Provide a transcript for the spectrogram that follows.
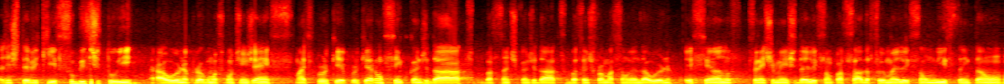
a gente teve que substituir a urna por algumas contingências, mas por quê? Porque eram cinco candidatos, bastante candidatos, bastante formação dentro da urna. Esse ano, diferentemente da eleição passada, foi uma eleição mista, então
